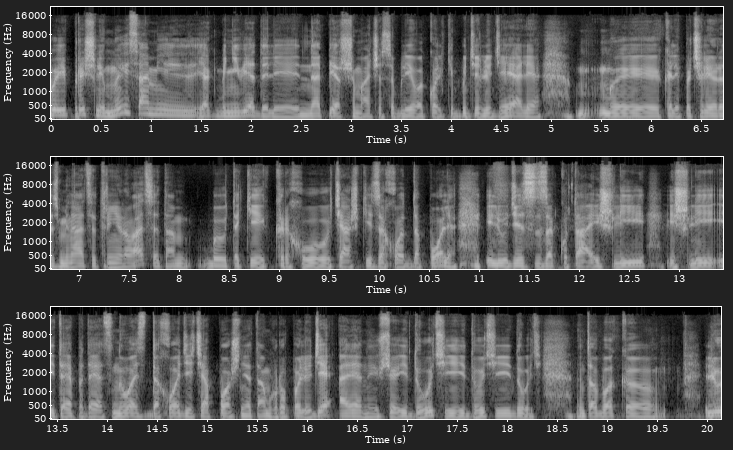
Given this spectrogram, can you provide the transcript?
і прыйшлі мы самі як бы не ведалі на першы матч асабліва колькі будзе людзей але мы калі пачалі размінацца трэніравацца там быў такі крыху цяжкі заход да поля і людзі з-за кута ішлі ішлі і тая падаецца ну вось даходзіць апошняя там група людзей а яны ўсё ідуць і ідуць і ідуць ну, то бок лю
